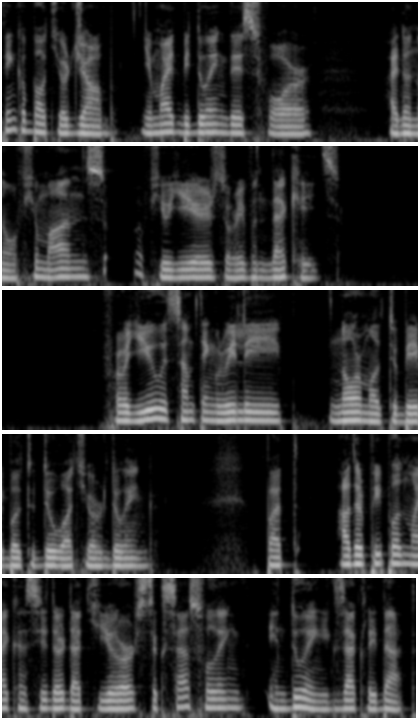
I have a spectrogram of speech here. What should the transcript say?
Think about your job. You might be doing this for I don't know, a few months, a few years or even decades. For you it's something really normal to be able to do what you're doing. But other people might consider that you're successful in, in doing exactly that.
